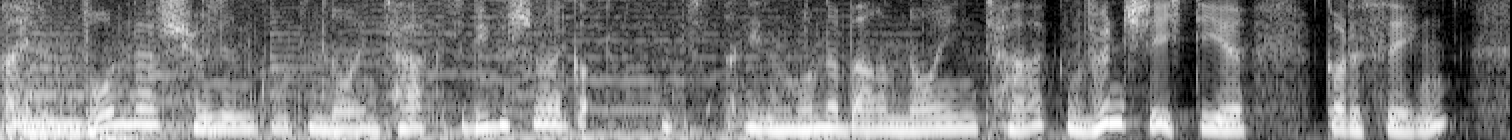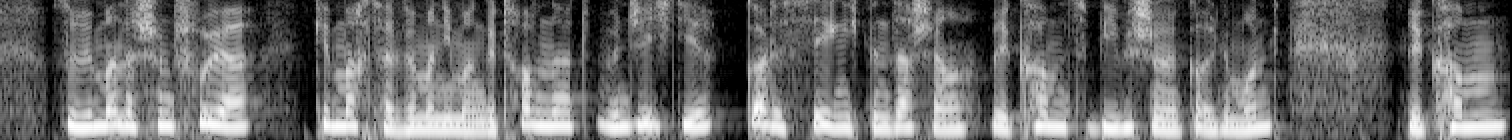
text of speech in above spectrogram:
Einen wunderschönen guten neuen Tag zur Bibelstunde Gott. Und an diesem wunderbaren neuen Tag wünsche ich dir Gottes Segen. So wie man das schon früher gemacht hat, wenn man jemanden getroffen hat, wünsche ich dir Gottes Segen. Ich bin Sascha. Willkommen zur Bibelstunde Gold im Mund. Willkommen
